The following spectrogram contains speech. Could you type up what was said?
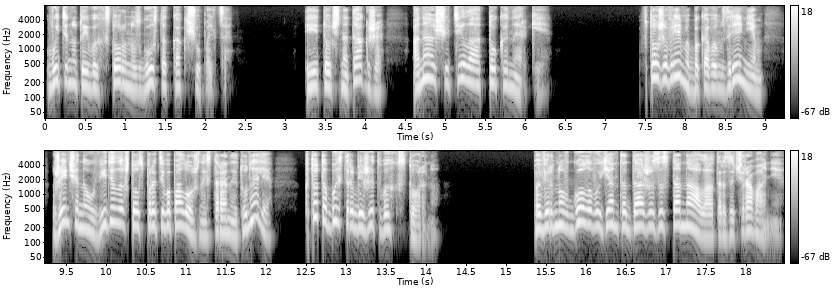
вытянутый в их сторону сгусток, как щупальца. И точно так же она ощутила отток энергии. В то же время боковым зрением женщина увидела, что с противоположной стороны туннеля кто-то быстро бежит в их сторону. Повернув голову, Янта даже застонала от разочарования.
